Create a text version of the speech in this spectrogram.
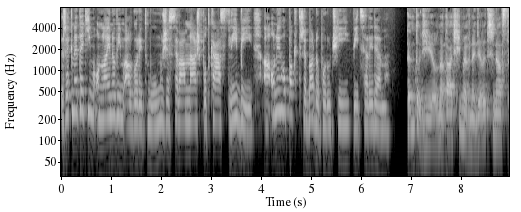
Řeknete tím onlineovým algoritmům, že se vám náš podcast líbí a oni ho pak třeba doporučí více lidem. Tento díl natáčíme v neděli 13.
